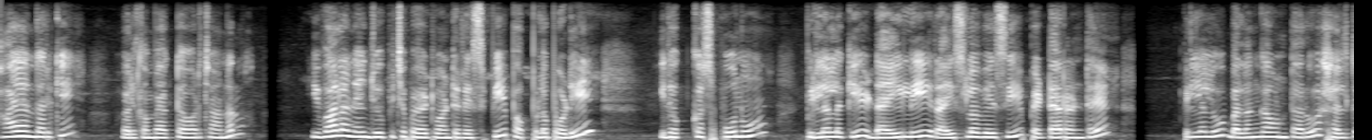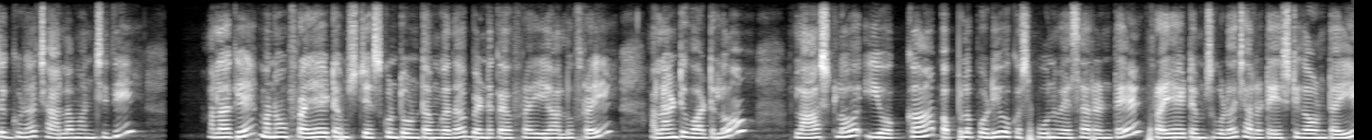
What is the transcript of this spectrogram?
హాయ్ అందరికీ welcome back to our channel. ఇవాళ నేను చూపించబోయేటువంటి రెసిపీ పప్పుల పొడి. ఇది ఒక్క స్పూను పిల్లలకి డైలీ రైస్లో వేసి పెట్టారంటే పిల్లలు బలంగా ఉంటారు హెల్త్కి కూడా చాలా మంచిది. అలాగే మనం ఫ్రై ఐటమ్స్ చేసుకుంటూ ఉంటాం కదా బెండకాయ ఫ్రై ఆలు ఫ్రై అలాంటి వాటిలో లాస్ట్లో ఈ ఒక్క పప్పుల పొడి ఒక స్పూన్ వేశారంటే ఫ్రై ఐటమ్స్ కూడా చాలా టేస్టీగా ఉంటాయి.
